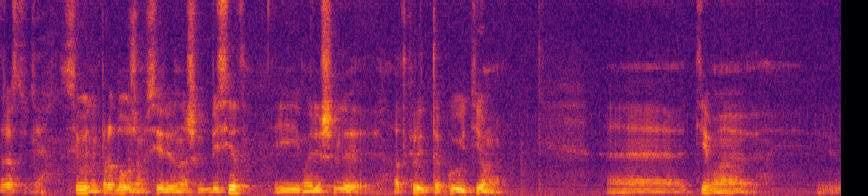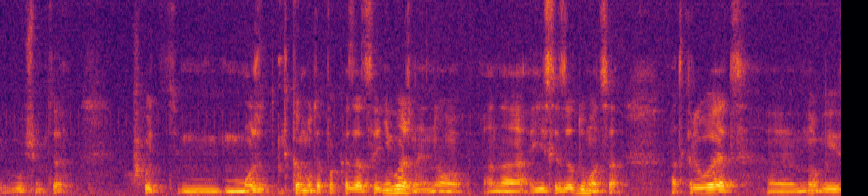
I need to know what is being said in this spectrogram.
Здравствуйте. Сегодня продолжим серию наших бесед, и мы решили открыть такую тему. Э, Тема, в общем-то, хоть может кому-то показаться и неважной, но она, если задуматься, открывает э, много, э,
